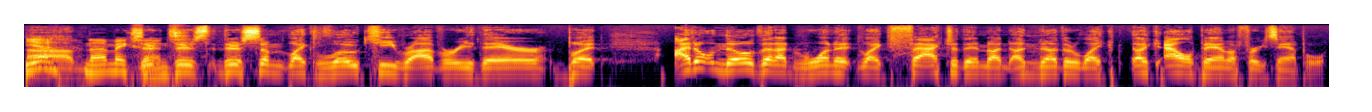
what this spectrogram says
Yeah, Um, that makes there- sense. there's there's some like low key rivalry there, but I don't know that I'd want to like factor them on another like like Alabama for example.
